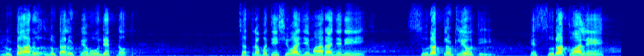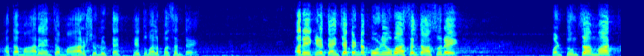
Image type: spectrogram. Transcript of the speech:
लुटारू लुटालूट मी होऊन देत नव्हतो. छत्रपती शिवाजी महाराजांनी सुरत लुटली होती. हे सुरतवाले आता महाराजांचा महाराष्ट्र लुटतायत हे तुम्हाला पसंत आहे? अरे इकडे त्यांच्याकडनं कोणी उभा असेल तर असू रे पण तुमचं मत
